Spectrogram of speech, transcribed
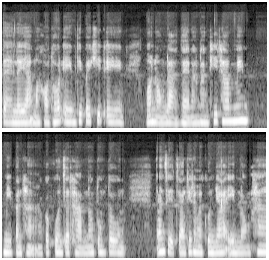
แต่เลยอยากมาขอโทษเอมที่ไปคิดเอง ว่าน้องด่าแต่ทั้งที่ถ้าไม่มีปัญหาก็ควรจะถามน้องตรงๆแต่เสียใจที่ทำให้คุณย่าเอมร้องไห้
